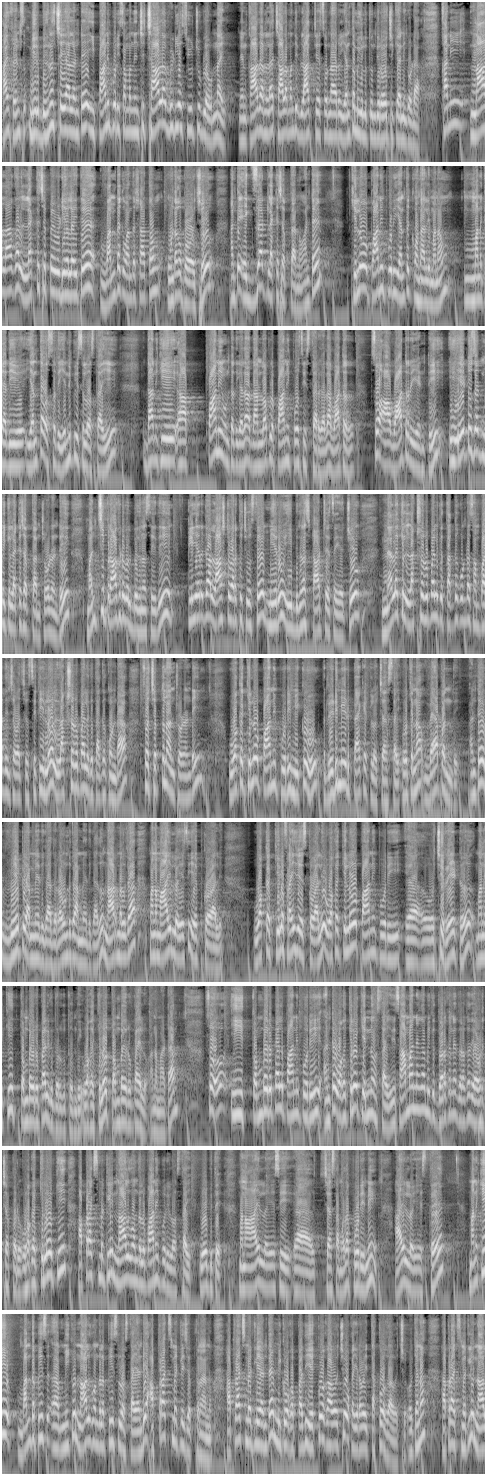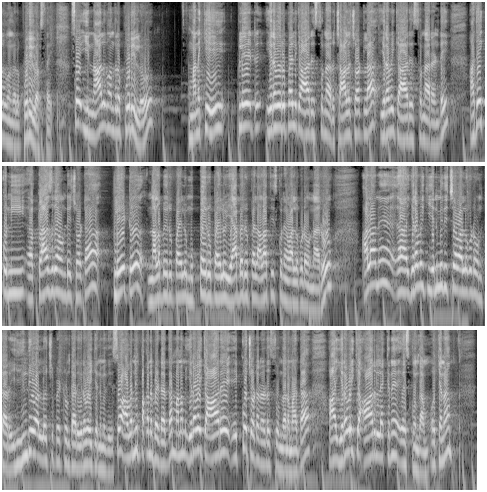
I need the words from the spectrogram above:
Hi friends మీరు business చేయాలంటే ఈ పానీపూరి సంబంధించి చాలా వీడియోస్ యూట్యూబ్లో ఉన్నాయి. నేను కాదనలా చాలా మంది వ్లాగ్ చేస్తున్నారు ఎంత మిగులుతుంది రోజుకి అని కూడా. కానీ నాలాగా లెక్క చెప్పే వీడియోలు అయితే వందకు వంద శాతం ఉండకపోవచ్చు. అంటే ఎగ్జాక్ట్ లెక్క చెప్తాను. అంటే కిలో పానీపూరి ఎంత కొనాలి మనం? మనకి అది ఎంత వస్తుంది? ఎన్ని పీసులు వస్తాయి? దానికి ఆ పానీ ఉంటుంది కదా దాని లోపల పానీ పోసి ఇస్తారు కదా వాటర్ సో ఆ వాటర్ ఏంటి? ఈ ఏ టు జెడ్ మీకు లెక్క చెప్తాను చూడండి. మంచి ప్రాఫిటబుల్ బిజినెస్ ఇది. క్లియర్గా లాస్ట్ వరకు చూస్తే మీరు ఈ బిజినెస్ స్టార్ట్ చేసేయచ్చు. నెలకి లక్ష రూపాయలకి తగ్గకుండా సంపాదించవచ్చు. సిటీలో లక్ష రూపాయలకు తగ్గకుండా. సో చెప్తున్నాను చూడండి. ఒక కిలో పానీపూరి మీకు రెడీమేడ్ ప్యాకెట్లు వచ్చేస్తాయి. ఓకేనా? వేపంది. అంటే వేపి అమ్మేది కాదు రౌండ్గా అమ్మేది కాదు. నార్మల్గా మనం ఆయిల్లో వేసి వేపుకోవాలి. ఒక కిలో ఫ్రై చేసుకోవాలి. ఒక కిలో పానీపూరి వచ్చి రేటు మనకి తొంభై రూపాయలకి దొరుకుతుంది. ఒక కిలో తొంభై రూపాయలు అన్నమాట. సో ఈ తొంభై రూపాయల పానీపూరి అంటే ఒక కిలోకి ఎన్ని వస్తాయి? ఇది సామాన్యంగా మీకు దొరకనే దొరకదు ఎవరు చెప్పరు. ఒక కిలోకి అప్రాక్సిమేట్లీ నాలుగు వందల పానీపూరీలు వస్తాయి వేపితే. మనం ఆయిల్లో వేసి చేస్తాం కదా పూరిని. ఆయిల్లో వేస్తే మనకి వంద పీస్ మీకు నాలుగు వందల పీసులు వస్తాయండి. అప్రాక్సిమేట్లీ చెప్తున్నాను. అప్రాక్సిమేట్లీ అంటే మీకు ఒక పది ఎక్కువ కావచ్చు ఒక ఇరవై తక్కువ కావచ్చు. ఓకేనా? అప్రాక్సిమేట్లీ నాలుగు వందల పూరీలు వస్తాయి. సో ఈ నాలుగు వందల పూరీలు మనకి ప్లేట్ ఇరవై రూపాయలకి ఆరు ఇస్తున్నారు చాలా చోట్ల ఇరవైకి ఆరు ఇస్తున్నారండి అదే కొన్ని క్లాస్గా ఉండే చోట ప్లేట్ నలభై రూపాయలు ముప్పై రూపాయలు యాభై రూపాయలు అలా తీసుకునే వాళ్ళు కూడా ఉన్నారు. అలానే ఇరవైకి ఎనిమిది ఇచ్చే వాళ్ళు కూడా ఉంటారు. ఈ హిందీ వాళ్ళు వచ్చి పెట్టుంటారు ఇరవైకి ఎనిమిది. సో అవన్నీ పక్కన పెట్టేద్దాం. మనం ఇరవైకి ఆరే ఎక్కువ చోట నడుస్తుంది అనమాట ఆ ఇరవైకి ఆరు లెక్కనే వేసుకుందాం. ఓకేనా?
